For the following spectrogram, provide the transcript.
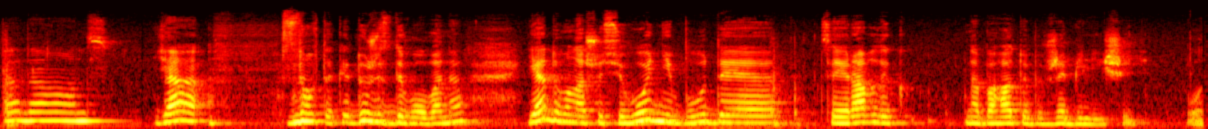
Та-данс! Я знов таки дуже здивована. Я думала, що сьогодні буде цей равлик набагато вже біліший. От.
